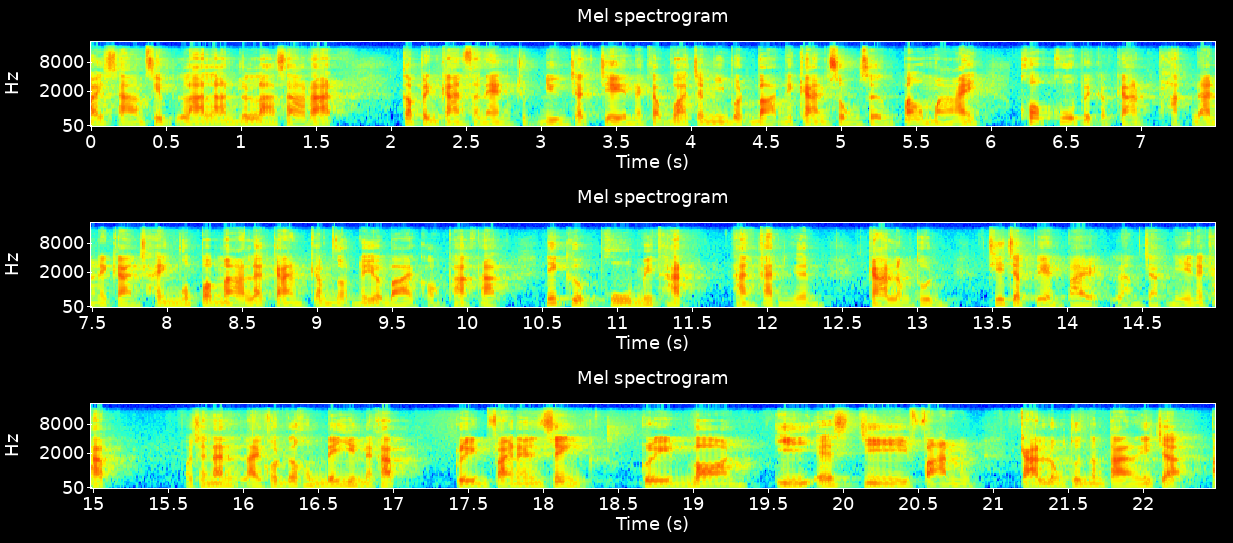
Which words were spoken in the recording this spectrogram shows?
130 ล้านล้านดอลลาร์สหรัฐ ก็เป็นการแสดงจุดยืนชัดเจนนะครับว่าจะมีบทบาทในการส่งเสริมเป้าหมาย ควบคู่ไปกับการผลักดันในการใช้งบประมาณ และการกำหนดนโยบายของภาครัฐ นี่คือภูมิทัศน์ทางการเงิน การลงทุนที่จะเปลี่ยนไปหลังจากนี้นะครับ เพราะฉะนั้นหลายคนก็คงได้ยินนะครับ Green Financing Green Bond ESG Fund การลงทุนต่างๆนี้จะไป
